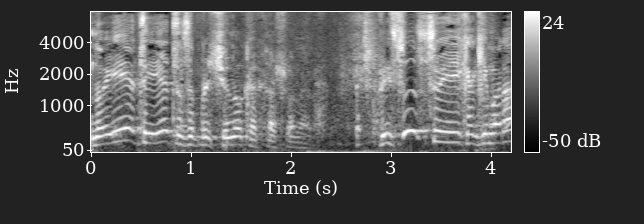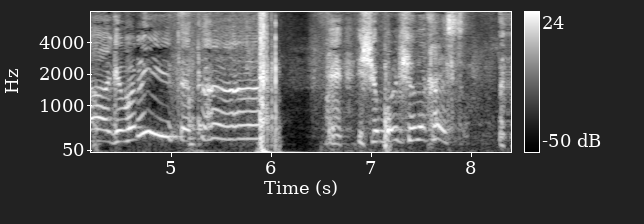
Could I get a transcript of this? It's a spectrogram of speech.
Но и это, и это запрещено как хашонара. Присутствие, как Гимара говорит, это э, еще больше нахальства.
